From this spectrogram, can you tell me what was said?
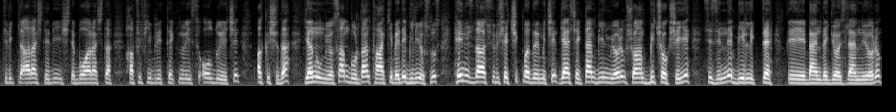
elektrikli araç dediği işte bu araçta hafif hibrit teknolojisi olduğu için akışı da yanılmıyorsam buradan takip edebiliyorsunuz. Henüz daha sürüşe çıkmadığım için gerçekten bilmiyorum. Şu an birçok şeyi sizinle birlikte e, ben de gözlemliyorum.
